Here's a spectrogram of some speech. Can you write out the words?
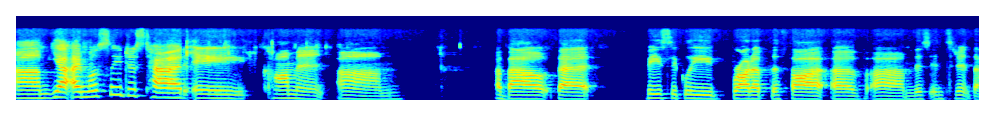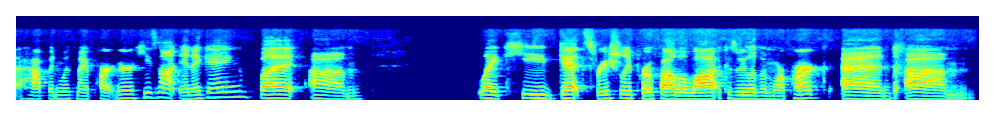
Um, yeah, I mostly just had a comment um, about that. Basically, brought up the thought of um, this incident that happened with my partner. He's not in a gang, but um, like he gets racially profiled a lot because we live in Moorpark, and um,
